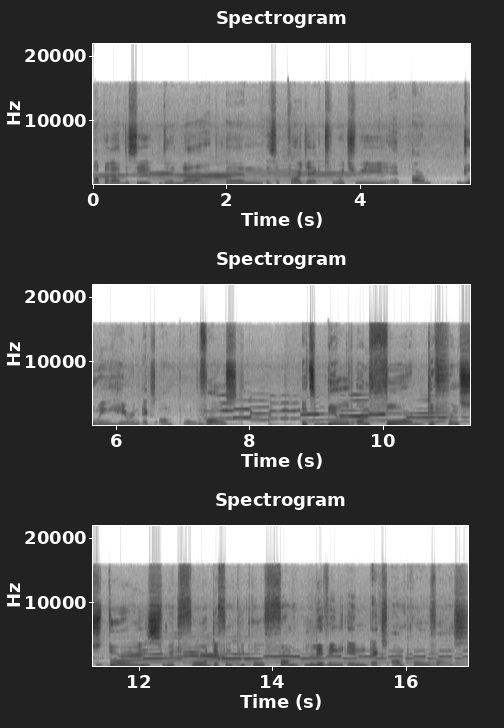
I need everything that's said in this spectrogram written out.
Opera de C de La um, is a project which we are doing here in Aix-en-Provence. It's built on four different stories with four different people from living in Aix-en-Provence.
